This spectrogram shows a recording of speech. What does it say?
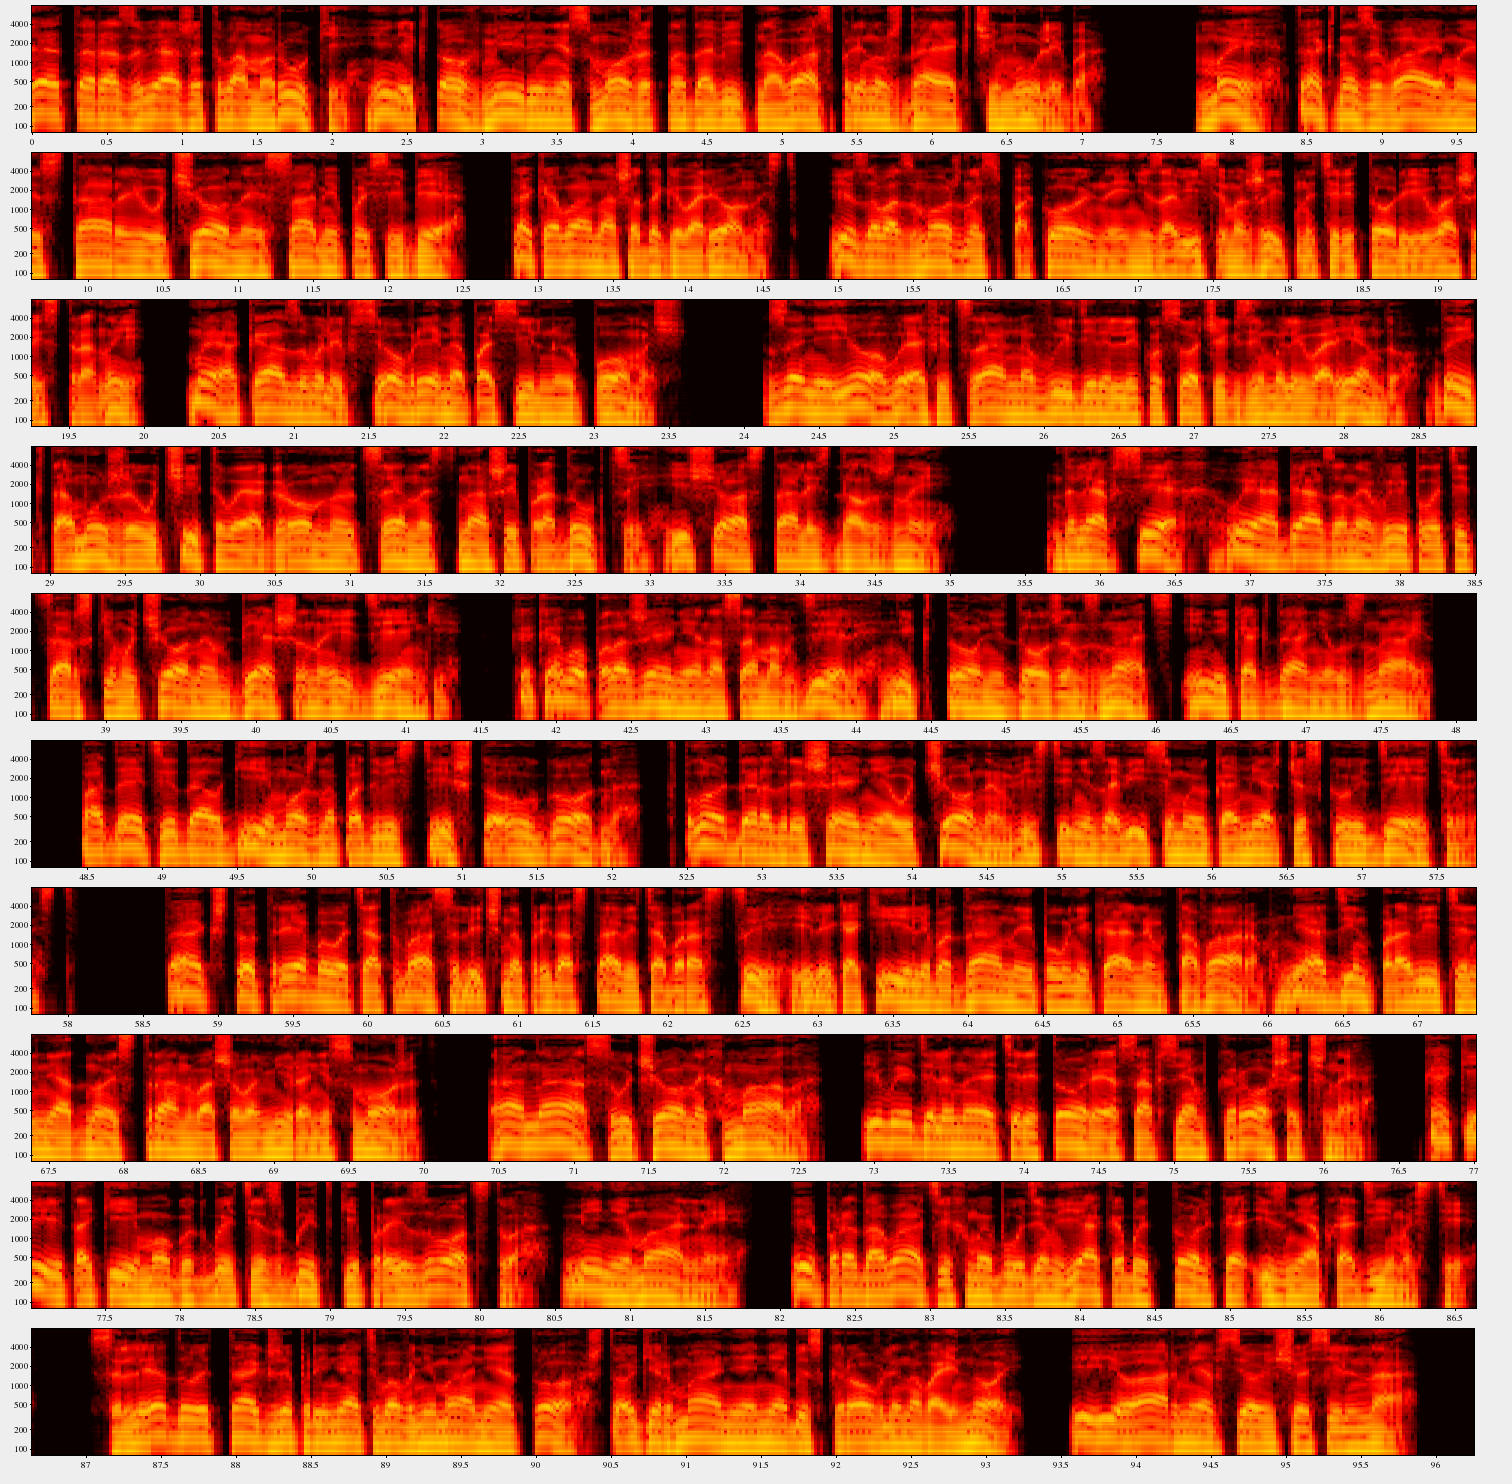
Это развяжет вам руки, и никто в мире не сможет надавить на вас, принуждая к чему-либо. Мы, так называемые старые ученые, сами по себе. Такова наша договоренность. И за возможность спокойно и независимо жить на территории вашей страны мы оказывали все время посильную помощь. За нее вы официально выделили кусочек земли в аренду, да и к тому же, учитывая огромную ценность нашей продукции, еще остались должны. Для всех вы обязаны выплатить царским ученым бешеные деньги. Каково положение на самом деле, никто не должен знать и никогда не узнает. Под эти долги можно подвести что угодно, вплоть до разрешения ученым вести независимую коммерческую деятельность. Так что требовать от вас лично предоставить образцы или какие-либо данные по уникальным товарам ни один правитель ни одной из стран вашего мира не сможет. А нас, ученых, мало, и выделенная территория совсем крошечная. Какие такие могут быть избытки производства? Минимальные и продавать их мы будем якобы только из необходимости. Следует также принять во внимание то, что Германия не обескровлена войной, и ее армия все еще сильна.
